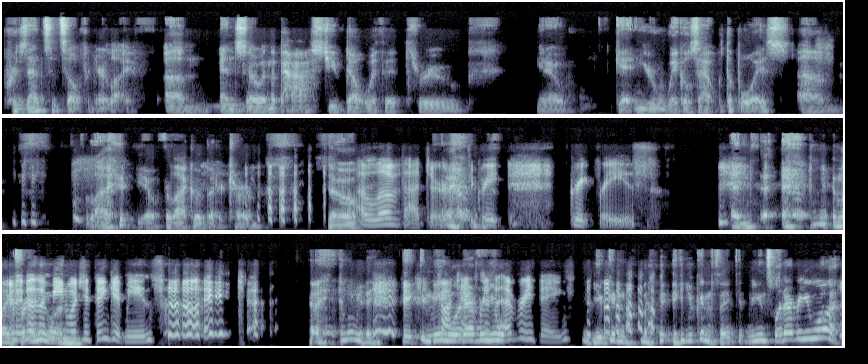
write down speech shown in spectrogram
presents itself in your life. Um and so in the past you've dealt with it through you know getting your wiggles out with the boys. Um you know, for lack of a better term. So I love that term. It's a great, great phrase. And and like and it doesn't anyone, mean what you think it means. like it can mean whatever you everything. you can you can think it means whatever you want.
